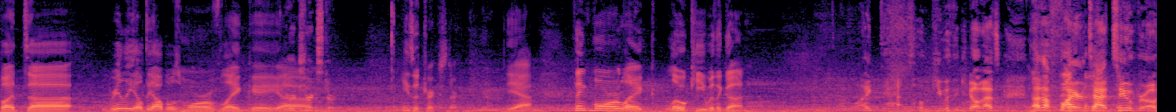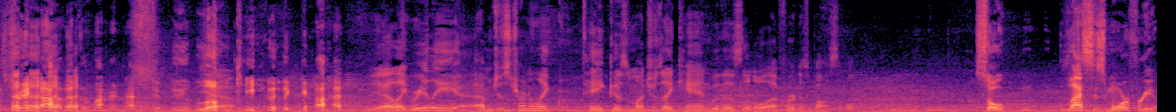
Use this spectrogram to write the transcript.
but uh, really, El Diablo is more of like a. You're a um, trickster. He's a trickster. Yeah. Think more like Loki with a gun. I like that. Loki with a yo, that's that's a fire tattoo, bro. Straight up, that's a fire tattoo. Loki with a gun. Yeah, like really, I'm just trying to like take as much as I can with as little effort as possible. So less is more for you.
